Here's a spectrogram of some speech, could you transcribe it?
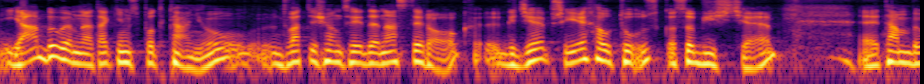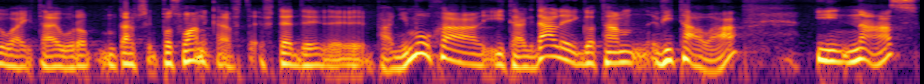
Ja byłem na takim spotkaniu 2011 rok, gdzie przyjechał Tusk osobiście. E, Tam była i ta Euro, posłanka wte- wtedy e, pani Mucha i tak dalej, go tam witała. I nas,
